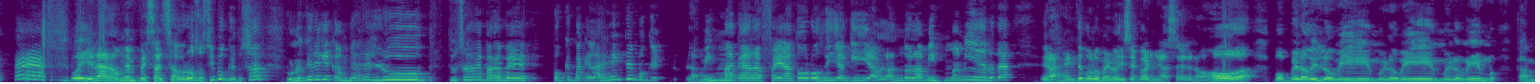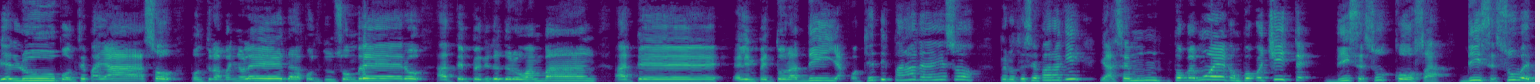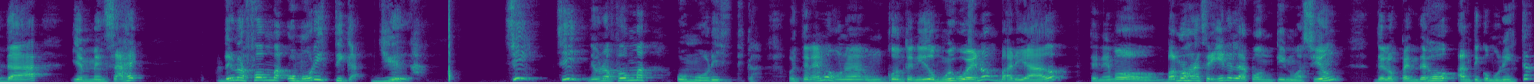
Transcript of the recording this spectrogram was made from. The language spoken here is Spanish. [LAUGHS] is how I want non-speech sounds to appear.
[LAUGHS] Oye, nada, un empezar sabroso. Sí, porque tú sabes, uno tiene que cambiar el look. Tú sabes, para que, para que la gente, porque la misma cara fea todos los días aquí hablando la misma mierda, la gente por lo menos dice, coño, hacer, no joda, volver a oír lo mismo y lo mismo y lo mismo. Cambia el look, ponte payaso, ponte una pañoleta, ponte un sombrero, hazte el perrito de los bambán, hazte el inspector ardilla, cualquier disparate de eso pero usted se para aquí y hace un poco de mueca, un poco de chiste, dice sus cosas, dice su verdad y el mensaje de una forma humorística llega. Sí, sí, de una forma humorística. Hoy tenemos un contenido muy bueno, variado. Tenemos, vamos a seguir en la continuación de los pendejos anticomunistas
